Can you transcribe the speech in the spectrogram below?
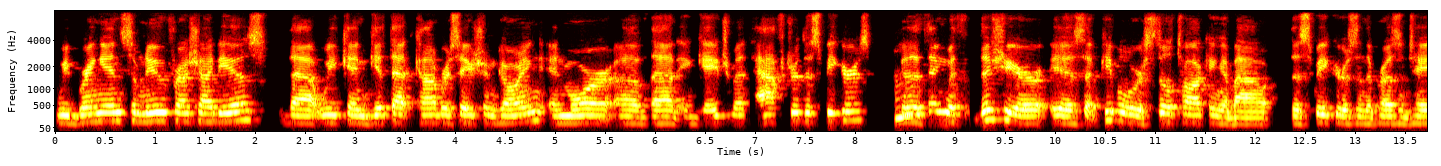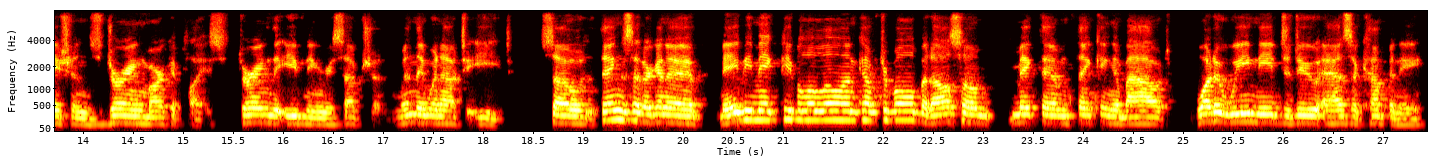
we bring in some new, fresh ideas, that we can get that conversation going and more of that engagement after the speakers. Because the uh-huh. thing with this year is that people were still talking about the speakers and the presentations during marketplace, during the evening reception, when they went out to eat. So things that are going to maybe make people a little uncomfortable, but also make them thinking about what do we need to do as a company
